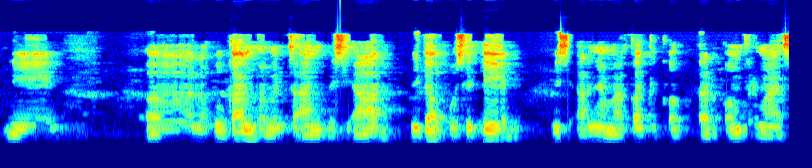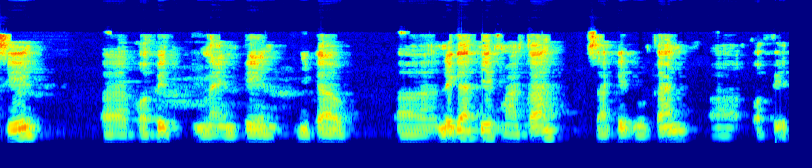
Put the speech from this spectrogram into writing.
dilakukan uh, pemeriksaan PCR. Jika positif, PCR-nya maka terkonfirmasi uh, COVID-19. Jika uh, negatif maka sakit bukan uh, COVID.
